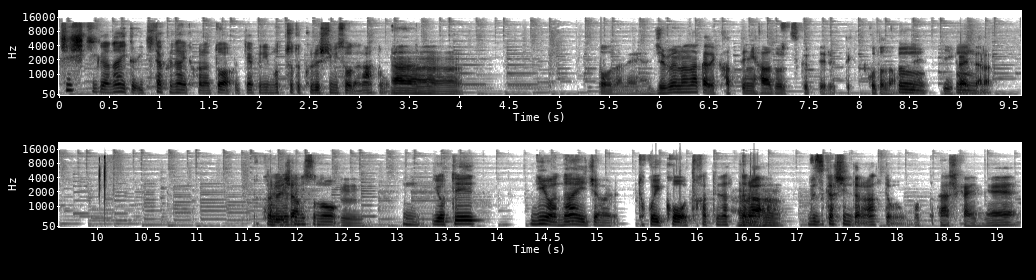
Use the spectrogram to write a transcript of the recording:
知識がないと行きたくないとかだと逆にもうちょっと苦しみそうだなと思う。あーそうだね。自分の中で勝手にハードル作ってるってことだもんね。うん言い換えたら。これ逆にその、うん。うん、予定にはないじゃあ、どこ行こうとかってなったうんうらん、難しいんだなって思った。確かにね。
